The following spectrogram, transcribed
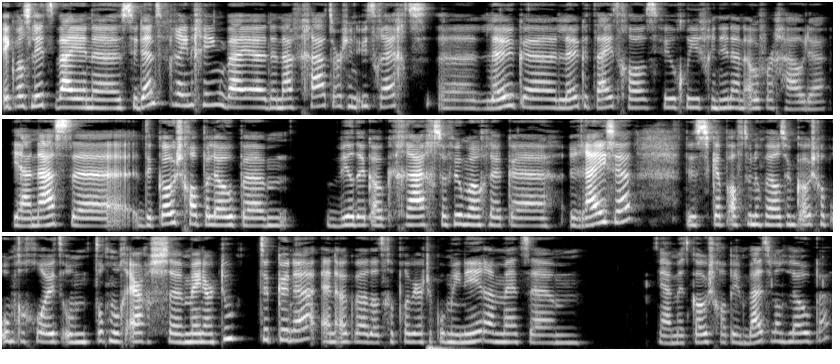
Ik was lid bij een studentenvereniging bij de Navigators in Utrecht. leuke, leuke tijd gehad, veel goede vriendinnen aan overgehouden. Ja, naast de coachschappen lopen wilde ik ook graag zoveel mogelijk reizen. Dus ik heb af en toe nog wel eens een coachschap omgegooid om toch nog ergens mee naartoe te kunnen. En ook wel dat geprobeerd te combineren met... Um, ja, met coachschap in het buitenland lopen.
